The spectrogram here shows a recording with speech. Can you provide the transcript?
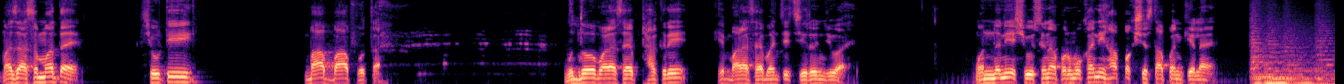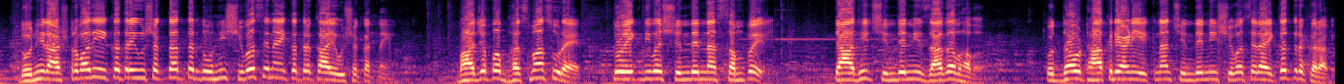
माझं असं मत आहे. शेवटी बाप बाप होता. उद्धव बाळासाहेब ठाकरे हे बाळासाहेबांचे चिरंजीव आहेत. वंदनीय शिवसेना प्रमुखांनी हा पक्ष स्थापन केलाय. दोन्ही राष्ट्रवादी एकत्र येऊ शकतात तर दोन्ही शिवसेना एकत्र का येऊ शकत नाही? भाजप भस्मासूर आहे. तो एक दिवस शिंदेना संपेल. त्याआधीच शिंदेंनी जागा व्हावं. उद्धव ठाकरे आणि एकनाथ शिंदेंनी शिवसेना एकत्र करावी.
